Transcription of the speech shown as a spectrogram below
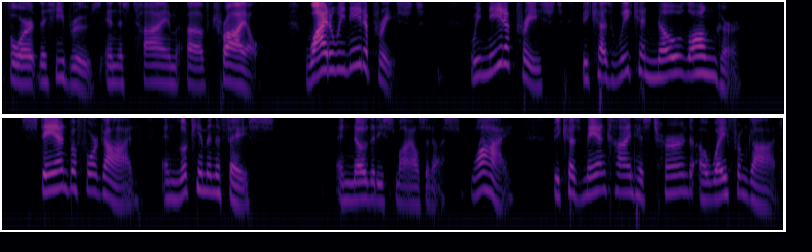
for the Hebrews in this time of trial. Why do we need a priest? We need a priest because we can no longer stand before God and look him in the face and know that he smiles at us. Why? Because mankind has turned away from God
